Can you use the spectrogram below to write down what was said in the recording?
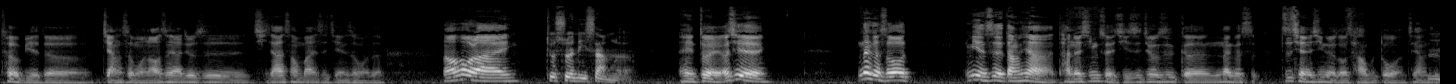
特别的讲什么，然后剩下就是其他上班时间什么的，然后后来。就顺利上了，哎，对，而且那个时候面试的当下谈的薪水，其实就是跟那个是之前的薪水都差不多这样子。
